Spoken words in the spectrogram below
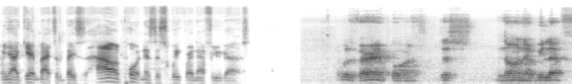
when y'all getting back to the bases? How important is this week right now for you guys? It was very important. Just knowing that we left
